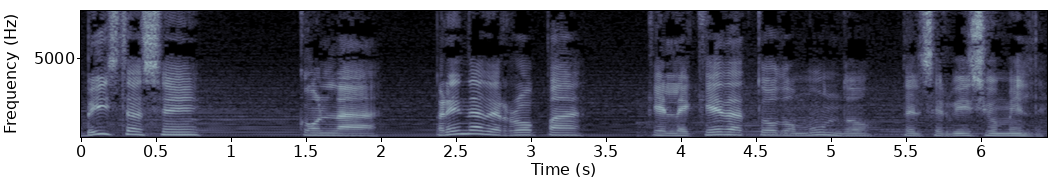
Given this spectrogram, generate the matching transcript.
Vístase con la prenda de ropa que le queda a todo mundo del servicio humilde.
